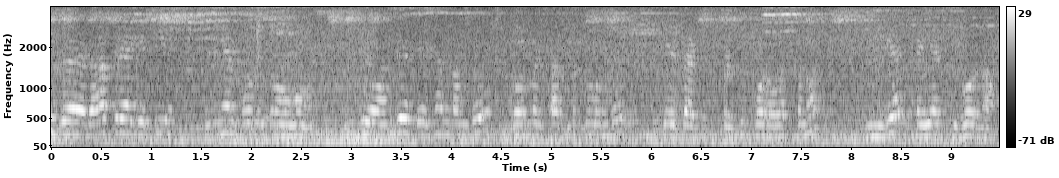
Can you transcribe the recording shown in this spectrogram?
ಈಗ ರಾತ್ರಿ ಆಗೈತಿ, ಇನ್ನೇನು ಹೋಗಿದ್ದು ನಾವು ಒಂದೇ ಸ್ಟೇಷನ್ ನಮ್ಮದು ಗೌರ್ಮೆಂಟ್ ಹಾಸ್ಪಿಟ್ಲ್ ಒಂದು K S R T C twenty four ಅವರ್ಸನ್ನು ನಿಮಗೆ ಕೈಯಾಗಿ ಸಿಗೋರು ನಾವು.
